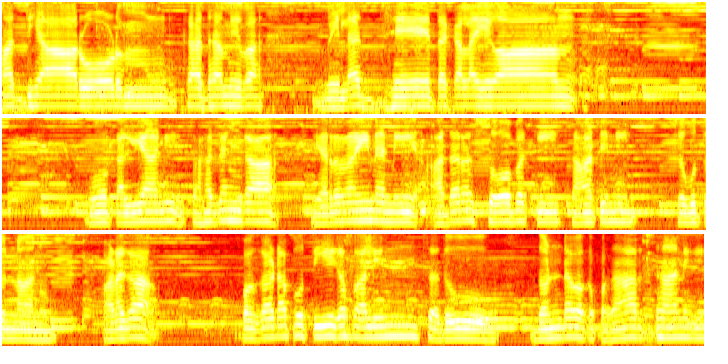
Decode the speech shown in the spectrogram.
మధ్యారోఢుం కథమివ విలజ్జేత కలయాన్ ఓ కళ్యాణి సహజంగా ఎర్రైన నీ అదర శోభకి సాటిని చెబుతున్నాను. పడగా పగడపు తీగ ఫలించదు. దొండ ఒక పదార్థానికి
